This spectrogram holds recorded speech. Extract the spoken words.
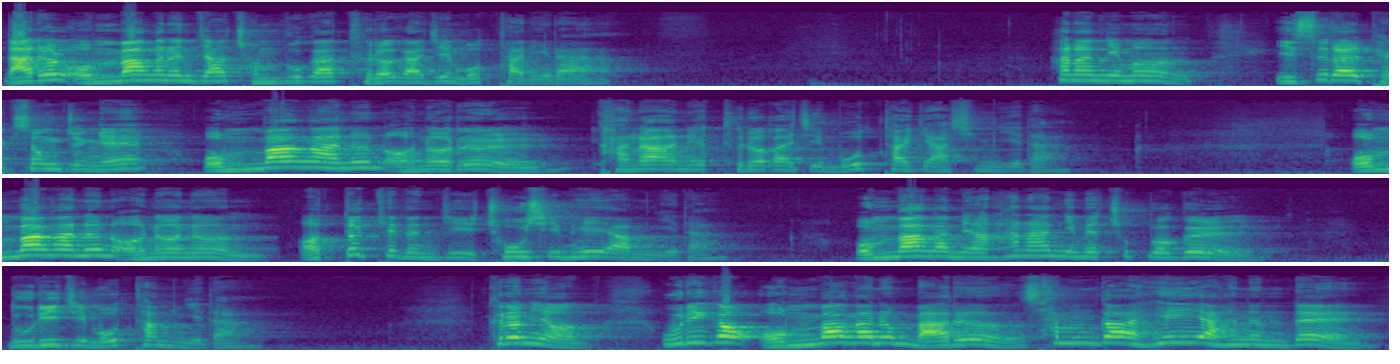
나를 원망하는 자 전부가 들어가지 못하리라. 하나님은 이스라엘 백성 중에 원망하는 언어를 가나안에 들어가지 못하게 하십니다. 원망하는 언어는 어떻게든지 조심해야 합니다. 원망하면 하나님의 축복을 누리지 못합니다. 그러면 우리가 원망하는 말은 삼가해야 하는데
